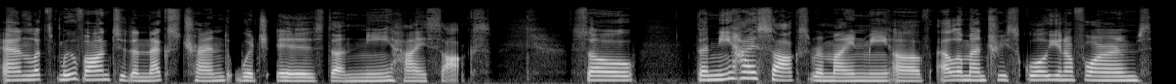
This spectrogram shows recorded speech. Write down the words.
And let's move on to the next trend, which is the knee high socks. So the knee high socks remind me of elementary school uniforms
